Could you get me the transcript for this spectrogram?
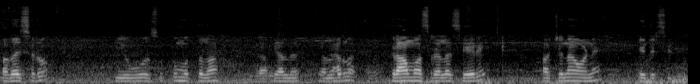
ಸದಸ್ಯರು, ಇವು ಸುತ್ತಮುತ್ತಲ ಎಲ್ಲ, ಎಲ್ಲರೂ ಗ್ರಾಮಸ್ಥರೆಲ್ಲ ಸೇರಿ ಆ ಚುನಾವಣೆ ಎದುರಿಸಿದ್ವಿ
